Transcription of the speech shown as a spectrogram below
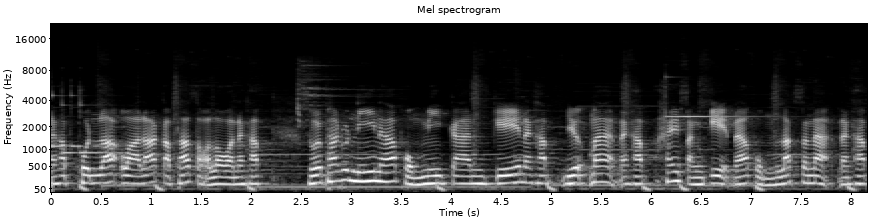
นะครับ คนละวาระกับพระสอรอนะครับ โดยพระรุ่นนี้นะครับผมมีการเก้นะครับเยอะมากนะครับ ให้สังเกตนะครับผมลักษณะนะครับ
